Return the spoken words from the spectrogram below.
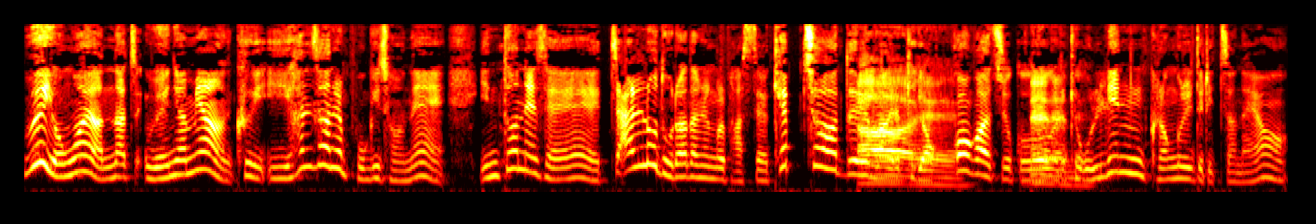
왜 영화에 안 나지? 왜냐면 그 이 한산을 보기 전에 인터넷에 짤로 돌아다니는 걸 봤어요. 캡처들 막 아, 이렇게 예. 엮어가지고 네네네. 이렇게 올린 그런 글들 있잖아요.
